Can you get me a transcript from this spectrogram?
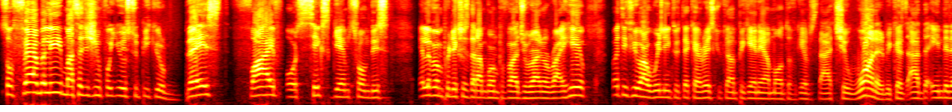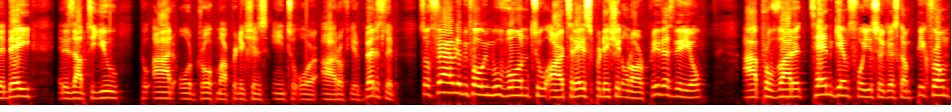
So, family, my suggestion for you is to pick your best five or six games from this 11 predictions that I'm going to provide you right now, right here. But if you are willing to take a risk, you can pick any amount of games that you wanted because at the end of the day, it is up to you to add or drop my predictions into or out of your better slip. So, family, before we move on to our today's prediction on our previous video, I provided 10 games for you so you guys can pick from.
